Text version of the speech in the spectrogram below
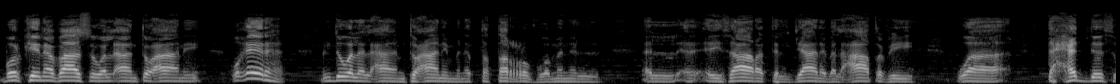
بوركينا فاسو الآن تعاني وغيرها من دول العالم تعاني من التطرف ومن إثارة الجانب العاطفي وتحدث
